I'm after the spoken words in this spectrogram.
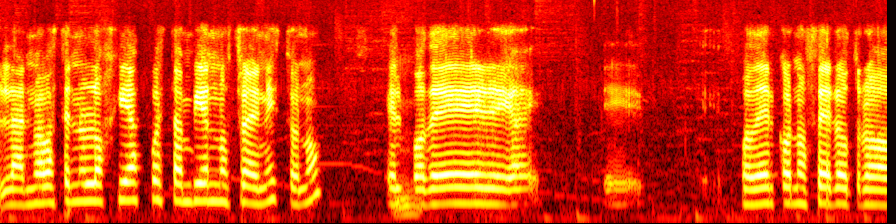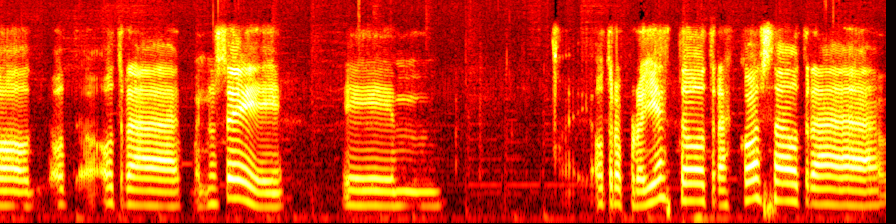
las nuevas tecnologías pues también nos traen esto, ¿no? El Mm. poder eh, eh, poder conocer otros otras, no sé, eh, otros proyectos, otras cosas, otras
